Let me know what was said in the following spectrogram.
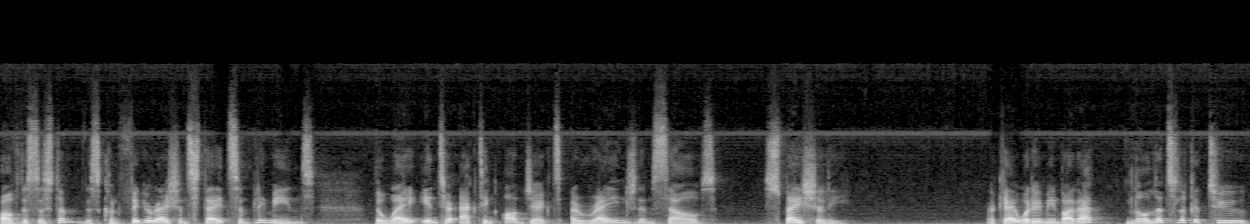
of the system. This configuration state simply means the way interacting objects arrange themselves spatially. Okay, what do we mean by that? Well, let's look at two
